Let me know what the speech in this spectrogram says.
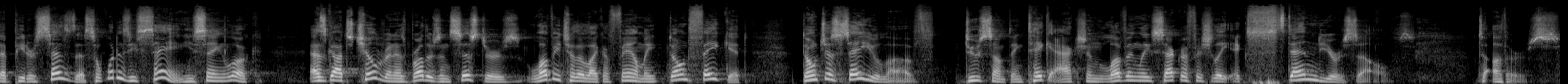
that Peter says this. So, what is he saying? He's saying, look, as God's children, as brothers and sisters, love each other like a family. Don't fake it. Don't just say you love. Do something. Take action. Lovingly, sacrificially extend yourselves. to others.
